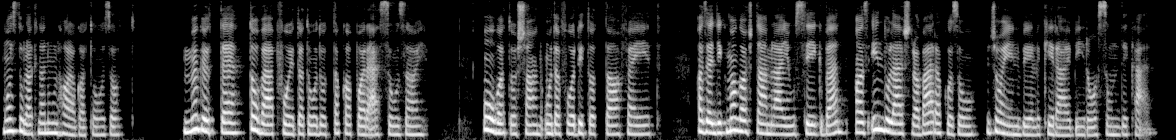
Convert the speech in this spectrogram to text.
mozdulatlanul hallgatózott. Mögötte tovább folytatódott a kaparászó zaj. Óvatosan odafordította a fejét. Az egyik magas támlájú székben az indulásra várakozó Joinville királybíró szundikál.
